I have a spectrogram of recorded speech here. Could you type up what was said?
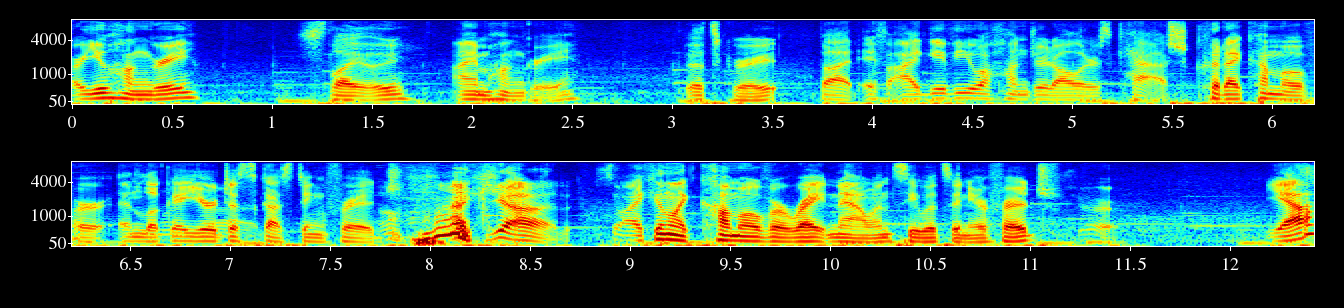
Are you hungry? Slightly. I'm hungry. That's great. But if I give you $100 cash, could I come over and look at your disgusting fridge? Oh my god. So I can like come over right now and see what's in your fridge? Sure. Yeah?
